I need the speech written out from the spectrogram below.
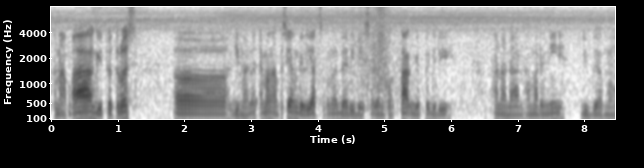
kenapa gitu terus eh gimana emang apa sih yang dilihat sebenarnya dari desa dan kota gitu jadi Hana dan Amar ini juga mau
